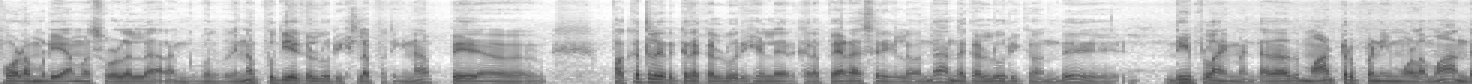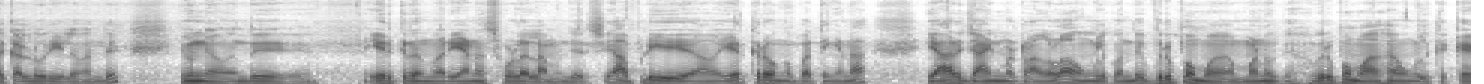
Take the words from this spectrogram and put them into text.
போட முடியாமல் சூழலில் ஆரம்பிக்கும் போது பார்த்திங்கன்னா புதிய கல்லூரிகளில் பார்த்திங்கன்னா பே பக்கத்தில் இருக்கிற கல்லூரிகளில் இருக்கிற பேராசிரியர்களை வந்து அந்த கல்லூரிக்கு வந்து டிப்ளாய்மெண்ட் அதாவது மாற்றுப்பணி மூலமாக அந்த கல்லூரியில் வந்து இவங்க வந்து ஏற்கிற மாதிரியான சூழல் அமைஞ்சிருச்சு. அப்படி ஏற்கிறவங்க பார்த்திங்கன்னா யார் ஜாயின் பண்ணுறாங்களோ அவங்களுக்கு வந்து விருப்பம் மனு விருப்பமாக அவங்களுக்கு கே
